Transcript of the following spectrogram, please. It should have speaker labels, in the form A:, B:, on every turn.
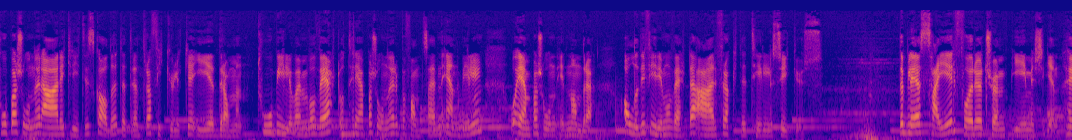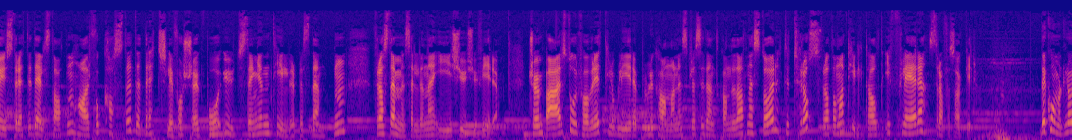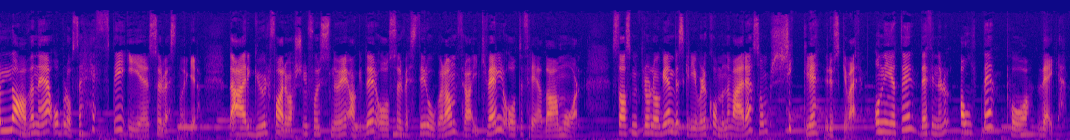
A: To personer er kritisk skadet etter en trafikkulykke i Drammen. To biler var involvert, og tre personer befant seg i den ene bilen og én person i den andre. Alle de fire involverte er fraktet til sykehus. Det ble seier for Trump i Michigan. Høyesterett i delstaten har forkastet et rettslig forsøk på å utstenge den tidligere presidenten fra stemmecellene i 2024. Trump er storfavoritt til å bli republikanernes presidentkandidat neste år, til tross for at han er tiltalt i flere straffesaker. Det kommer til å lave ned og blåse heftig i Sørvest-Norge. Det er gult farevarsel for snø i Agder og sørvest i Rogaland fra i kveld og til fredag morgen. Statsmeteorologen beskriver det kommende været som skikkelig ruskevær. Og nyheter det finner du alltid på VG.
